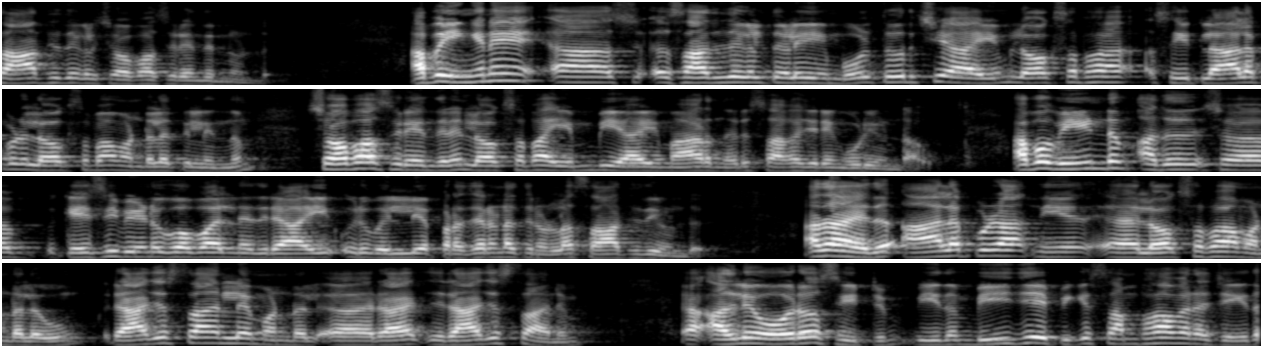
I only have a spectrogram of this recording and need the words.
സാധ്യതകൾ ശോഭാ സുരേന്ദ്രനുണ്ട്. അപ്പോൾ ഇങ്ങനെ സാധ്യതകൾ തെളിയുമ്പോൾ തീർച്ചയായും ലോക്സഭാ സീറ്റിൽ ആലപ്പുഴ ലോക്സഭാ മണ്ഡലത്തിൽ നിന്നും ശോഭാ സുരേന്ദ്രൻ ലോക്സഭാ എം ആയി മാറുന്ന ഒരു സാഹചര്യം കൂടി ഉണ്ടാവും. അപ്പോൾ വീണ്ടും അത് കെ സി വേണുഗോപാലിനെതിരായി ഒരു വലിയ പ്രചരണത്തിനുള്ള സാധ്യതയുണ്ട്. അതായത് ആലപ്പുഴ നിയ ലോക്സഭാ മണ്ഡലവും രാജസ്ഥാനിലെ മണ്ഡല രാജസ്ഥാനും അതിലെ ഓരോ സീറ്റും വീതം ബി ജെ പിക്ക് സംഭാവന ചെയ്ത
